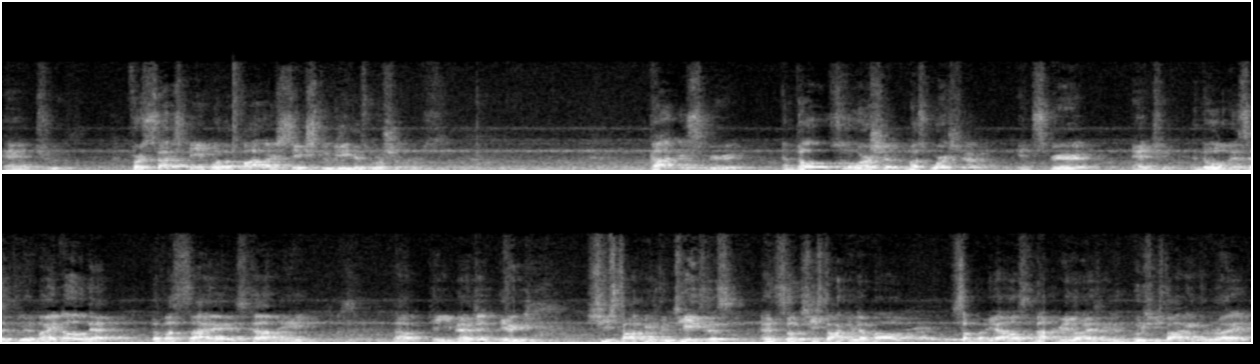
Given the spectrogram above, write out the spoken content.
and truth. For such people, the Father seeks to be his worshipers. God is spirit, and those who worship must worship in spirit and truth. And the woman said to him, I know that the Messiah is coming. Now, can you imagine? Here she's talking to Jesus, and so she's talking about somebody else, not realizing who she's talking to, right?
